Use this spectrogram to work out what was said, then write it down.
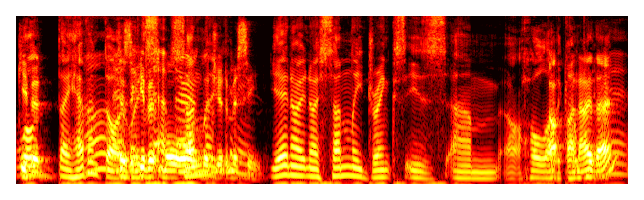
give well, it. They haven't oh, Does it give it more Sunly, legitimacy? Yeah, no, no. Sunly Drinks is um, a whole other. I, I know that, yeah.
